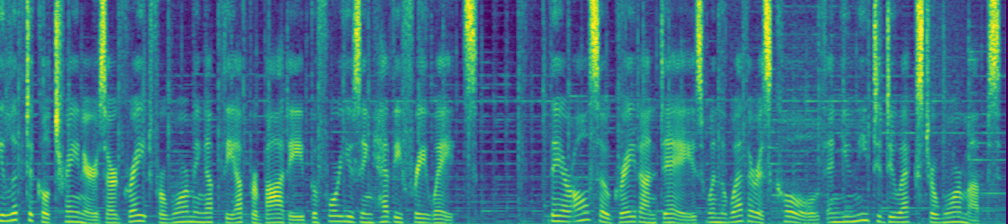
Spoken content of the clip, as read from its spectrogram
Elliptical trainers are great for warming up the upper body before using heavy free weights. They are also great on days when the weather is cold and you need to do extra warm-ups.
